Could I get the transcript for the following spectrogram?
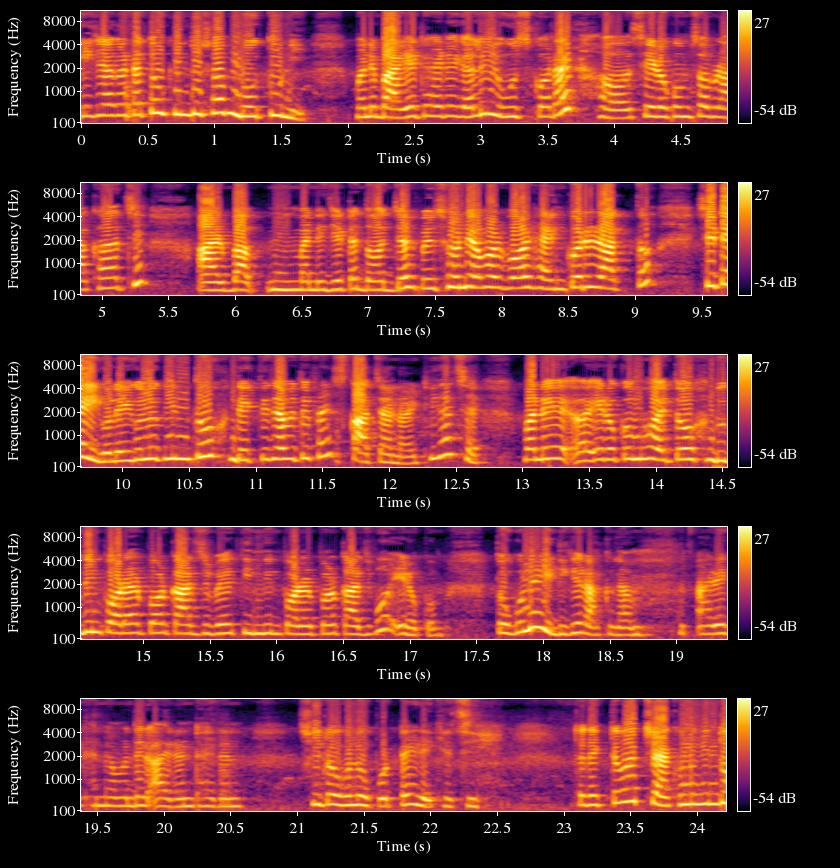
এই জায়গাটাতেও কিন্তু সব নতুনই মানে বাইরে ঠাইরে গেলে ইউজ করার সেরকম সব রাখা আছে। আর বা মানে যেটা দরজার পেছনে আমার বর হ্যাং করে রাখতো, সেটা এইগুলো। এইগুলো কিন্তু দেখতে যাবে তো ফ্রেন্ডস কাঁচা নয়, ঠিক আছে? মানে এরকম হয়তো দুদিন পরার পর কাচবে তিন দিন পরার পর কাচবো, এরকম। তো ওগুলো এইদিকে রাখলাম। আর এখানে আমাদের আয়রন টাইরন ছিল, ওগুলো উপরটাই রেখেছি। তো দেখতে পাচ্ছ, এখনও কিন্তু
